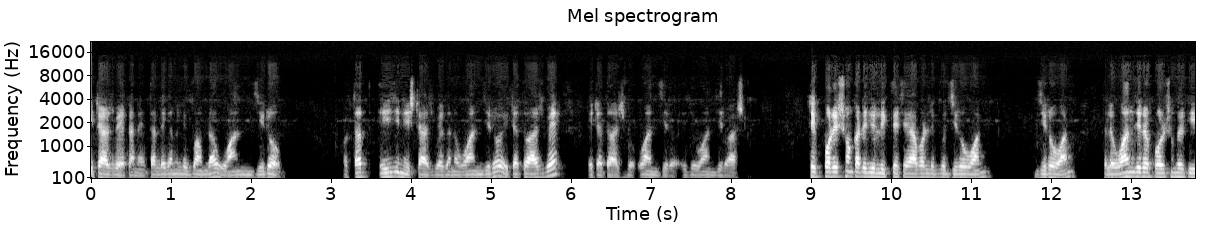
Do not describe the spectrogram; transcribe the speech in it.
এটা আসবে এখানে। তাহলে এখানে লিখব আমরা ওয়ান জিরো অর্থাৎ এই জিনিসটা আসবে এখানে ওয়ান জিরো এটা তো আসবে। এটা তো আসবে ওয়ান জিরো এই যে ওয়ান জিরো আসলো। ঠিক পরের সংখ্যাটা যদি লিখতে চাই, আবার লিখব জিরো ওয়ান জিরো ওয়ান তাহলে ওয়ান জিরোর পরের সংখ্যা কি?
